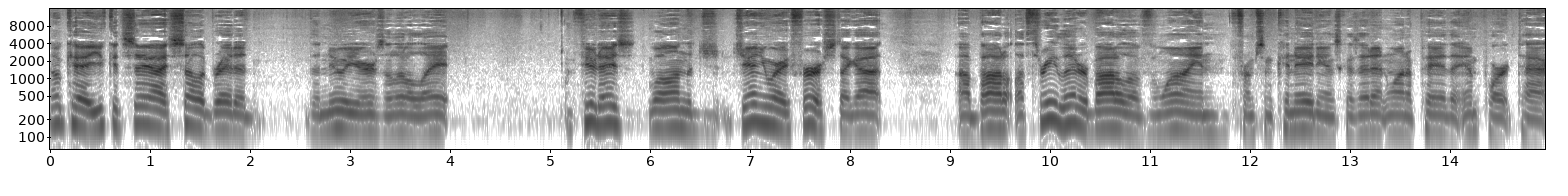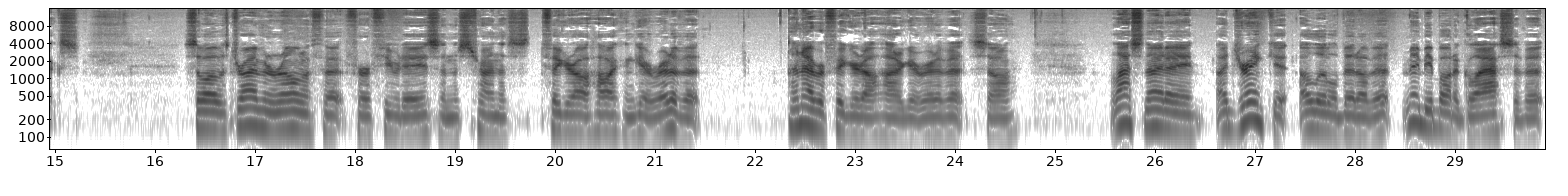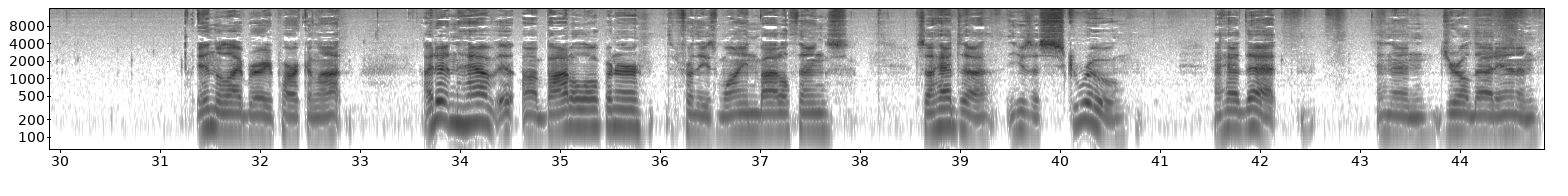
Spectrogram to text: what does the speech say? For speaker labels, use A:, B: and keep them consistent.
A: Okay, you could say I celebrated the New Year's a little late. A few days, well, on the J January 1st, I got a bottle, a three-liter bottle of wine from some Canadians because they didn't want to pay the import tax. So I was driving around with it for a few days and just trying to figure out how I can get rid of it. I never figured out how to get rid of it, so last night I, I drank it, a little bit of it, maybe about a glass of it, in the library parking lot. I didn't have a bottle opener for these wine bottle things, so I had to use a screw. I had that, and then drilled that in and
